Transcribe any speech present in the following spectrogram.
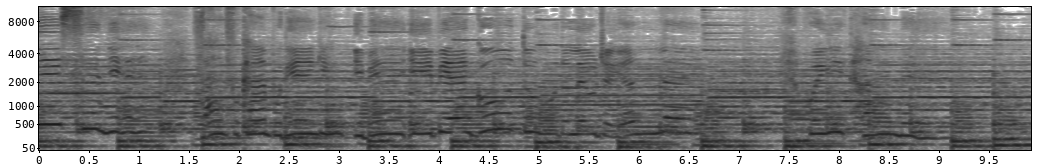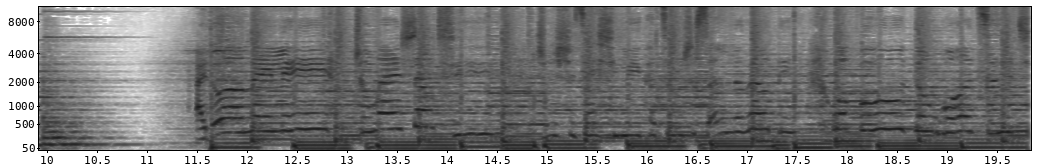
易思念，反复看部电影，一遍爱多美丽，充满香气，只是在心里它总是酸溜溜的。我不懂我自己，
